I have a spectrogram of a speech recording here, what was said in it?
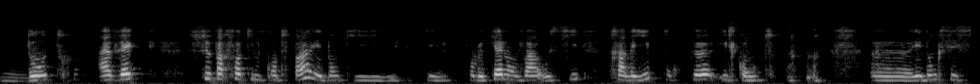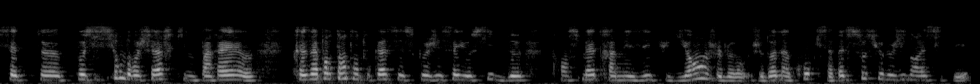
d'autres, avec ceux parfois qui ne comptent pas et donc qui, pour lequel on va aussi travailler pour qu'il compte. Euh, et donc c'est cette euh, position de recherche qui me paraît euh, très importante. En tout cas, c'est ce que j'essaye aussi de transmettre à mes étudiants. Je, je donne un cours qui s'appelle Sociologie dans la cité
